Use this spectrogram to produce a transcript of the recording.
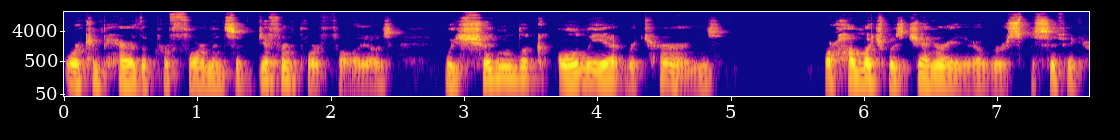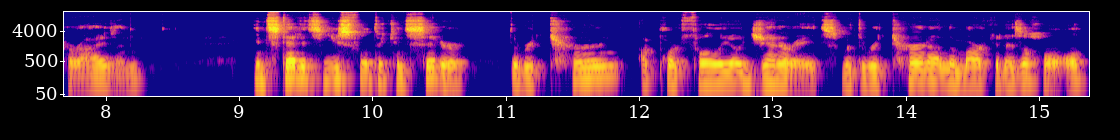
or compare the performance of different portfolios, we shouldn't look only at returns or how much was generated over a specific horizon, Instead, it's useful to consider the return a portfolio generates with the return on the market as a whole,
